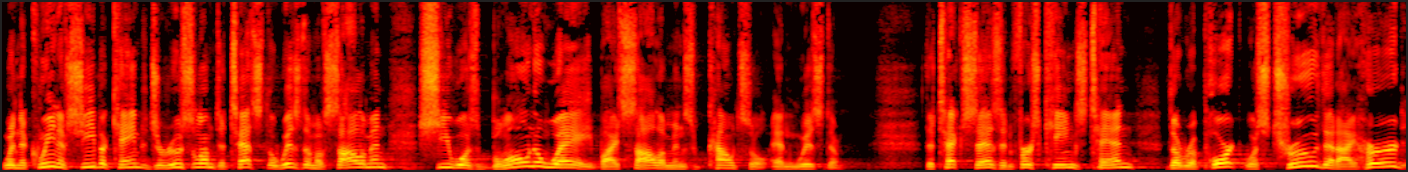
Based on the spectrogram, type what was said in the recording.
When the Queen of Sheba came to Jerusalem to test the wisdom of Solomon, she was blown away by Solomon's counsel and wisdom. The text says in 1 Kings 10 the report was true that I heard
